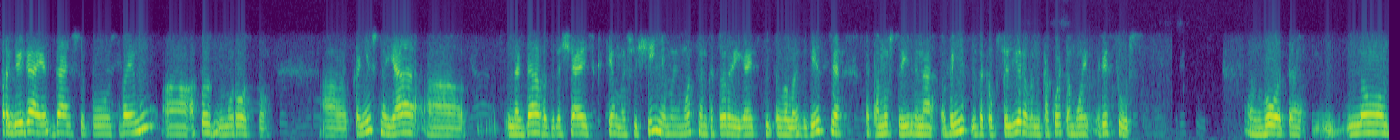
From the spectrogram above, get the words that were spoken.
продвигаясь дальше по своему а, осознанному росту, а, конечно, я а, иногда возвращаюсь к тем ощущениям и эмоциям, которые я испытывала в детстве, потому что именно в них закапсулирован какой-то мой ресурс. Вот. Но,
